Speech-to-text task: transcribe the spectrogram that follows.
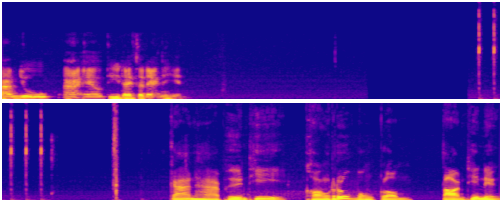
ตาม URL ที่ได้แสดงให้เห็น การหาพื้นที่ของรูปวงกลมตอนที่หนึ่ง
